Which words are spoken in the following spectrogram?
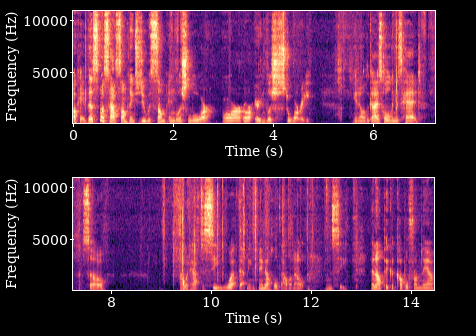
Okay, this must have something to do with some English lore or, or English story. You know, the guy's holding his head. So I would have to see what that means. Maybe I'll hold that one out and see. And I'll pick a couple from there.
